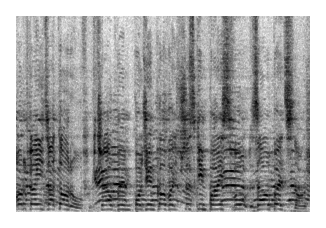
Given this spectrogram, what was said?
organizatorów chciałbym podziękować wszystkim Państwu za obecność.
